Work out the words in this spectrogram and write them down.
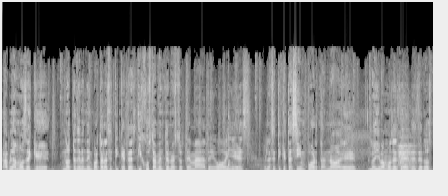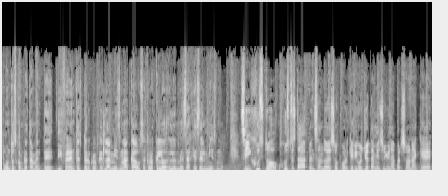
hablamos de que no te deben de importar las etiquetas y justamente nuestro tema de hoy es las etiquetas sí importan, ¿no? Eh, lo llevamos desde, desde dos puntos completamente diferentes, pero creo que es la misma causa, creo que el mensaje es el mismo. Sí, justo, justo estaba pensando eso porque digo, yo también soy una persona que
